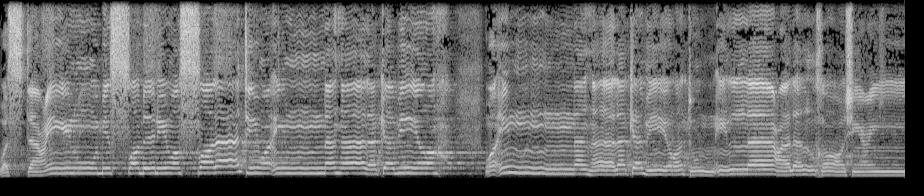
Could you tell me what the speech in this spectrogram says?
واستعينوا بالصبر والصلاة وإنها لكبيرة وإنها لكبيرة إلا على الخاشعين.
